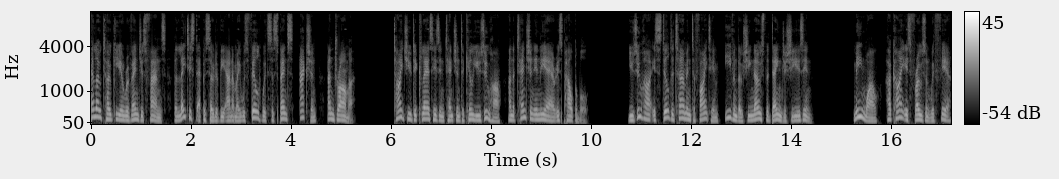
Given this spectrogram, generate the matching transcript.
Hello Tokyo Revengers fans, the latest episode of the anime was filled with suspense, action, and drama. Taiju declares his intention to kill Yuzuha, and the tension in the air is palpable. Yuzuha is still determined to fight him, even though she knows the danger she is in. Meanwhile, Hakkai is frozen with fear,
